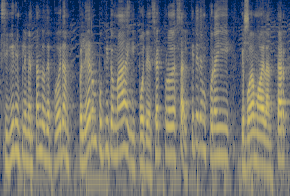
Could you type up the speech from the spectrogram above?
seguir implementando, de poder ampliar un poquito más y potenciar Prodesal. ¿Qué tenemos por ahí que podamos adelantar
